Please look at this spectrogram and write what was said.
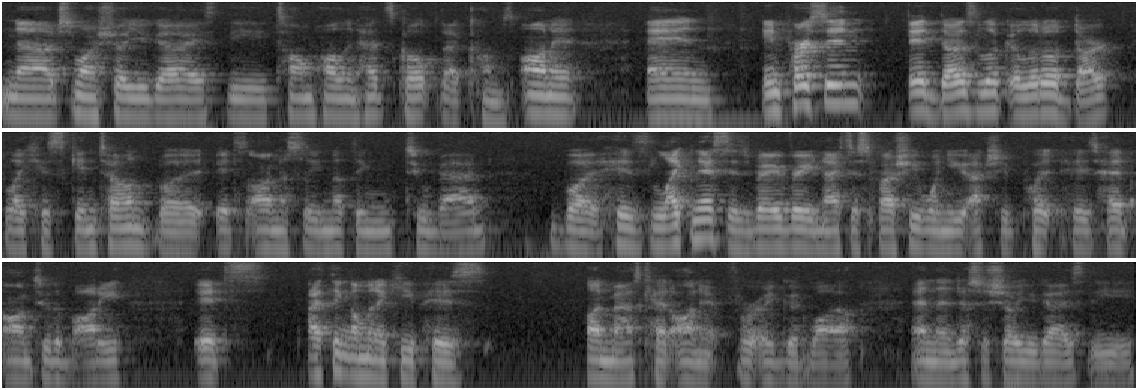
Now, I just want to show you guys the Tom Holland head sculpt that comes on it. And in person, it does look a little dark, like his skin tone, but it's honestly nothing too bad. But his likeness is very, very nice, especially when you actually put his head onto the body. It's, I think I'm to keep his unmasked head on it for a good while. And then just to show you guys the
